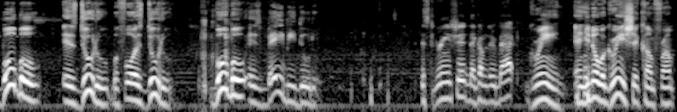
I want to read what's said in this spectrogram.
Boo Boo is doodoo before it's doodoo. Boo Boo is baby doodoo. It's the green shit that comes to the back. Green. And you know where green shit come from?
